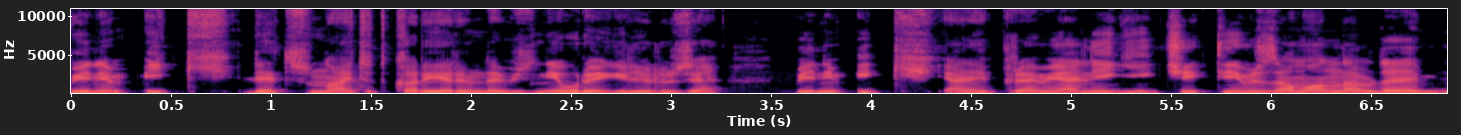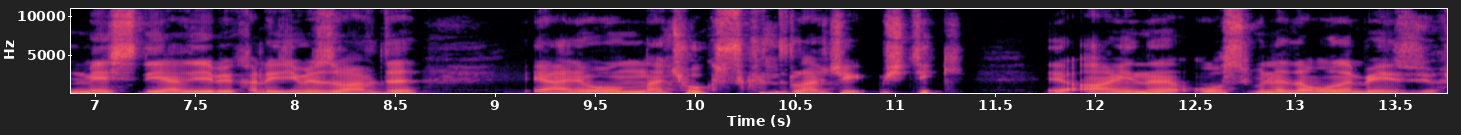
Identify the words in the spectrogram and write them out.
Benim ilk Leeds United kariyerimde biz niye buraya geliyoruz ya? Benim ilk yani Premier Ligi ilk çektiğimiz zamanlarda Messi diye bir kalecimiz vardı. Yani ondan çok sıkıntılar çekmiştik. E, aynı Osimhen'e de ona benziyor.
